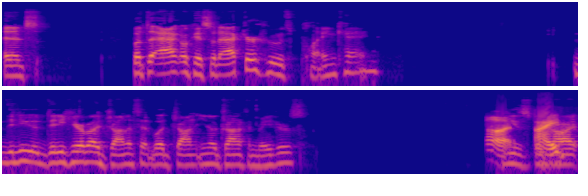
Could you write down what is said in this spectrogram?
And it's, but the act okay, so the actor who's playing Kang, did you did you hear about Jonathan? What John? You know Jonathan Majors? Uh, He's the I guy.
